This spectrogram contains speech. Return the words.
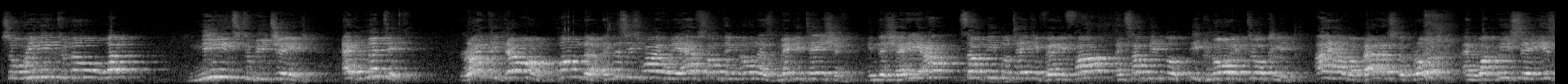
So we need to know what needs to be changed. Admit it. Write it down, ponder. And this is why we have something known as meditation. In the Sharia, some people take it very far and some people ignore it totally. I have a balanced approach and what we say is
